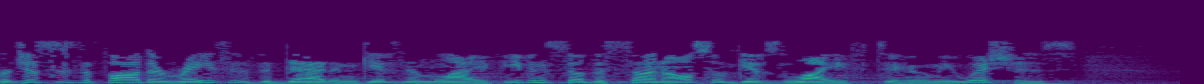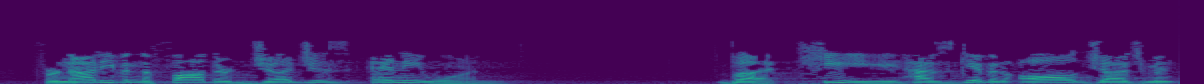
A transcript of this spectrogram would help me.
For just as the Father raises the dead and gives them life, even so the Son also gives life to whom he wishes. For not even the Father judges anyone, but he has given all judgment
